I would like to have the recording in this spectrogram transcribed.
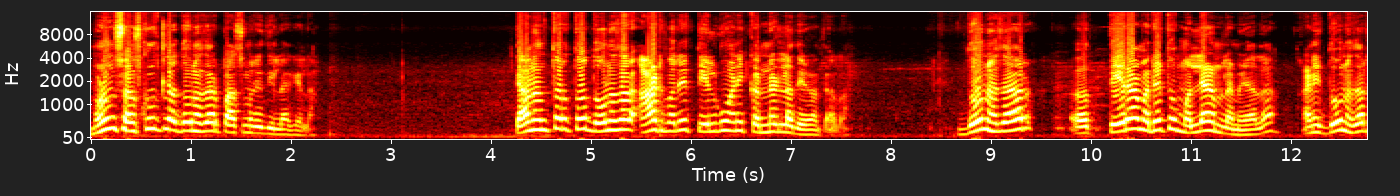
म्हणून संस्कृतला दोन हजार पाचमध्ये दिला गेला. त्यानंतर तो दोन हजार आठमध्ये तेलगू आणि कन्नडला देण्यात आला. दोन हजार तेरामध्ये तो मल्याळमला मिळाला आणि दोन हजार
